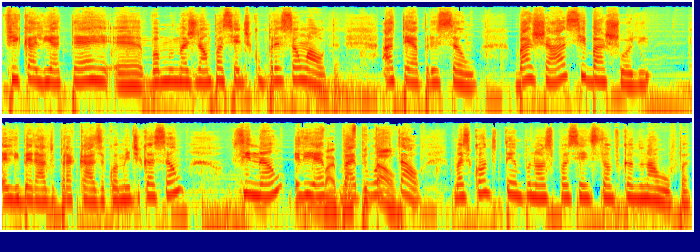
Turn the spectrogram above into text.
fica ali até, é, vamos imaginar um paciente com pressão alta, até a pressão baixar, se baixou, ele é liberado para casa com a medicação, se não, ele é, vai para o hospital. Mas quanto tempo nossos pacientes estão ficando na UPA?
